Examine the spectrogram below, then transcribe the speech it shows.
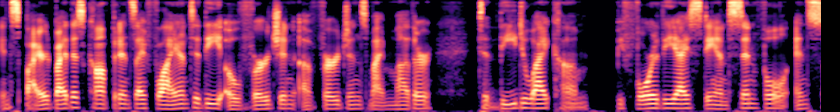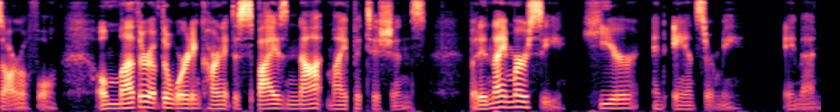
Inspired by this confidence, I fly unto thee, O Virgin of Virgins, my mother. To thee do I come before thee I stand sinful and sorrowful. O Mother of the Word incarnate, despise not my petitions, but in thy mercy hear and answer me. Amen.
